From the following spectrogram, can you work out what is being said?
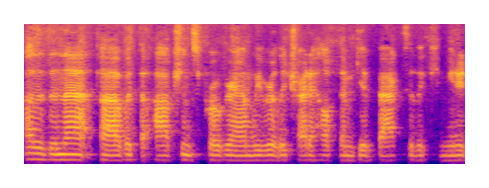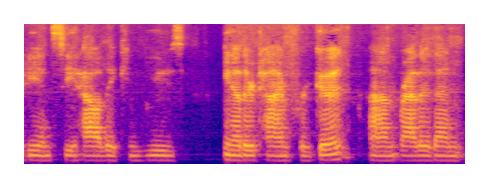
other than that, uh, with the options program, we really try to help them give back to the community and see how they can use, you know, their time for good um, rather than, you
